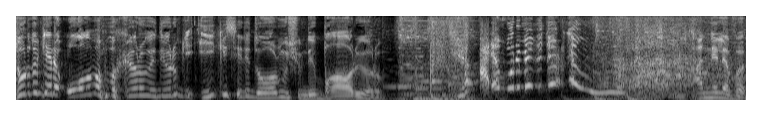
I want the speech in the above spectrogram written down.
Durduk yere oğluma bakıyorum ve diyorum ki iyi ki seni doğurmuşum diye bağırıyorum. Annem bunu ben mi doğurdum? Anne lafı.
